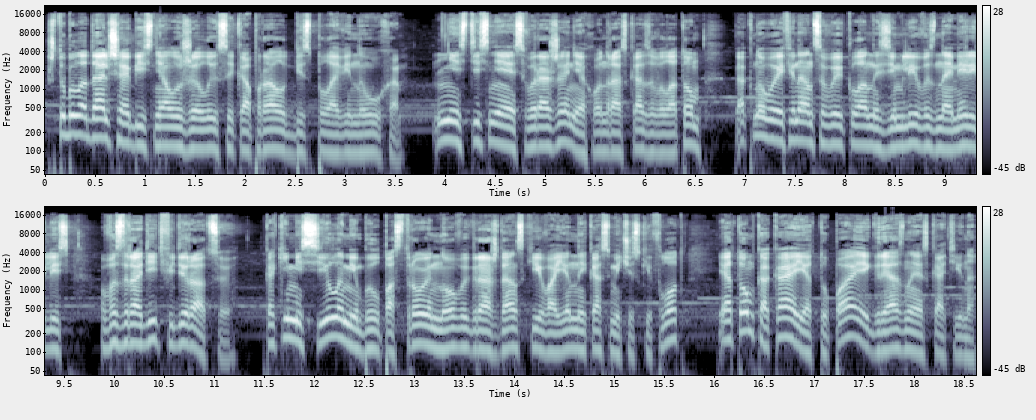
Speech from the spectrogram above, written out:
Что было дальше, объяснял уже лысый капрал без половины уха. Не стесняясь в выражениях, он рассказывал о том, как новые финансовые кланы Земли вознамерились возродить Федерацию – какими силами был построен новый гражданский военный космический флот и о том, какая я тупая и грязная скотина,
